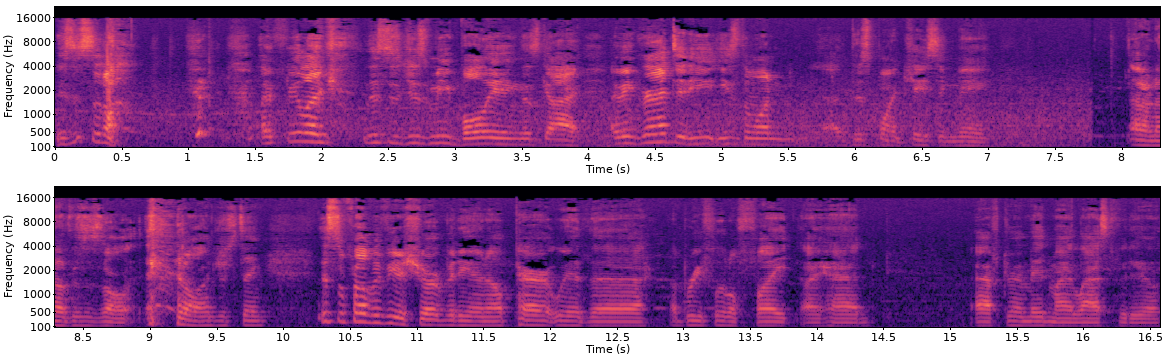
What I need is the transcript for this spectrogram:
Is this at all... I feel like this is just me bullying this guy. I mean, granted, he, he's the one at this point chasing me. I don't know if this is all at all interesting. This will probably be a short video, and I'll pair it with uh, a brief little fight I had after I made my last video.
